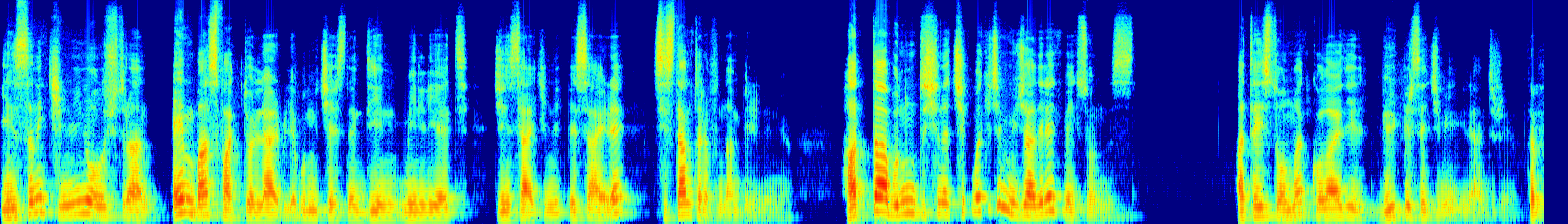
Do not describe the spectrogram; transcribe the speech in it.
insanın kimliğini oluşturan en bas faktörler bile bunun içerisinde din, milliyet, cinsel kimlik vesaire sistem tarafından belirleniyor. Hatta bunun dışına çıkmak için mücadele etmek zorundasın. Ateist olmak kolay değil. Büyük bir seçimi ilgilendiriyor. Tabii.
